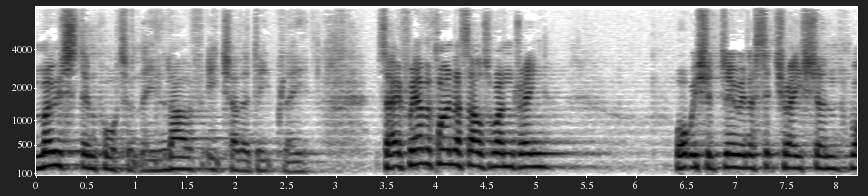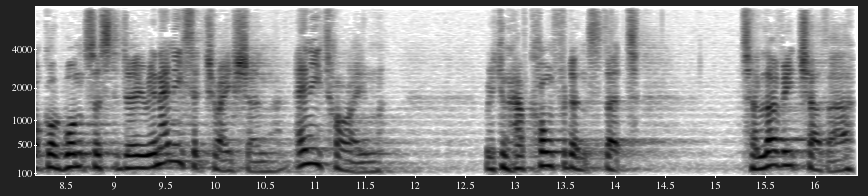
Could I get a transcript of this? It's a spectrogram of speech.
most importantly, love each other deeply. So, if we ever find ourselves wondering what we should do in a situation, what God wants us to do in any situation, any time, we can have confidence that to love each other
